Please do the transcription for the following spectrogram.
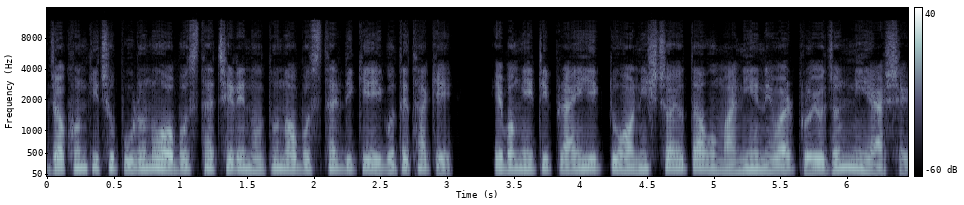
যখন কিছু পুরনো অবস্থা ছেড়ে নতুন অবস্থার দিকে এগোতে থাকে, এবং এটি প্রায়ই একটু অনিশ্চয়তা ও মানিয়ে নেওয়ার প্রয়োজন নিয়ে আসে।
